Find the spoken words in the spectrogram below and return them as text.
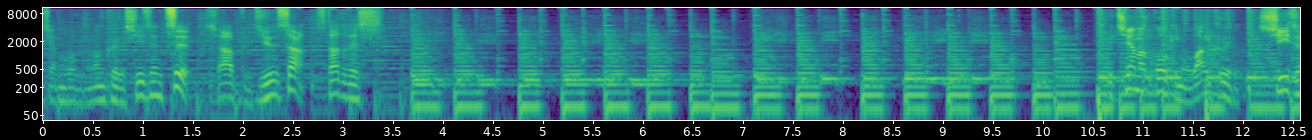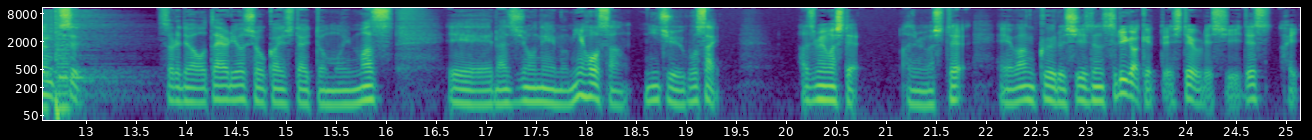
内山ゴーのワンクールシーズン2シャープ13スタートです内山幸輝のワンクールシーズン2それではお便りを紹介したいと思います。えー、ラジオネームみほさん、25歳。はじめまして。はじめまして。えーワンクールシーズン3が決定して嬉しいです。はい。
